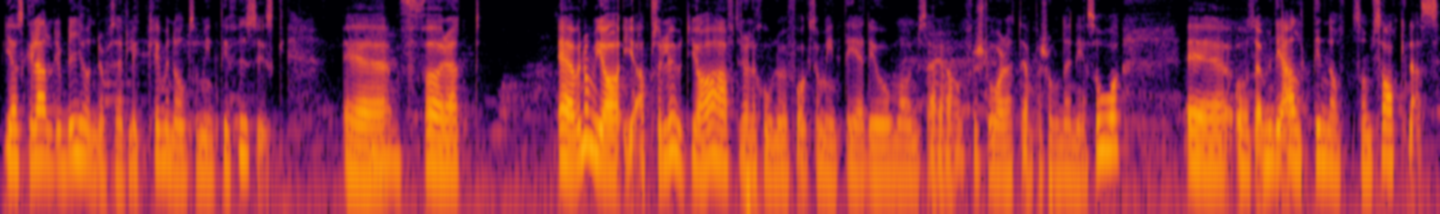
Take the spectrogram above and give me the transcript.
jag skulle aldrig bli 100% lycklig med någon som inte är fysisk. Eh, Mm. För att Även om jag, ja, absolut, jag har haft relationer med folk som inte är det och man så här, jag förstår att den personen är så. Eh, och så men det är alltid något som saknas.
